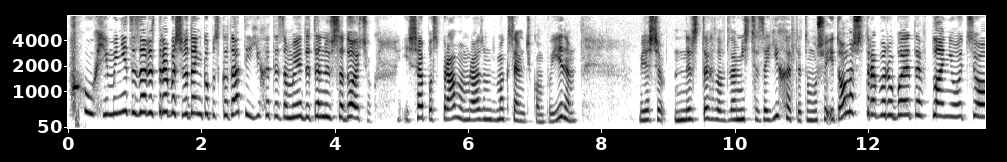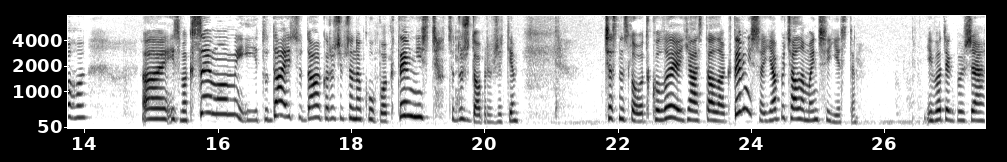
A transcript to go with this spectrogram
Фух, і мені це зараз треба швиденько поскладати і їхати за моєю дитиною в садочок. І ще по справам разом з Максимчиком поїдемо. Я ще не встигла в два місяці заїхати, тому що і дома ж треба робити в плані оцього. Е, І з Максимом, і туди, і сюди. Коротше, все на купу. Активність це дуже добре в житті. Чесне слово, от коли я стала активніша, я почала менше їсти. І от якби вже,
